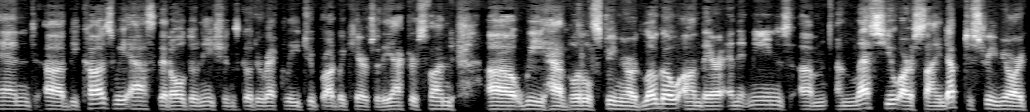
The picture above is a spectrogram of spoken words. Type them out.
And uh, because we ask that all donations go directly to Broadway Cares or the Actors Fund, uh, we have a little StreamYard logo on there. And it means um, unless you are signed up to StreamYard,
